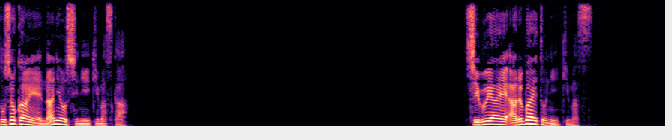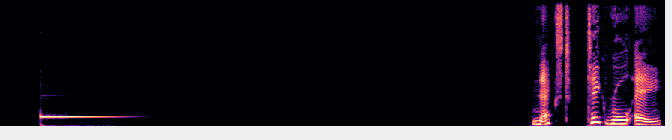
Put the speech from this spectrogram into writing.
図書館へ何をしに行きますか？渋谷へアルバイトに行きます。Next, take role A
